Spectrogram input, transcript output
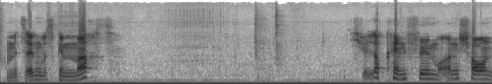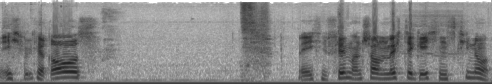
Haben wir jetzt irgendwas gemacht? Ich will doch keinen Film anschauen, ich will hier raus. Wenn ich einen Film anschauen möchte, gehe ich ins Kino.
